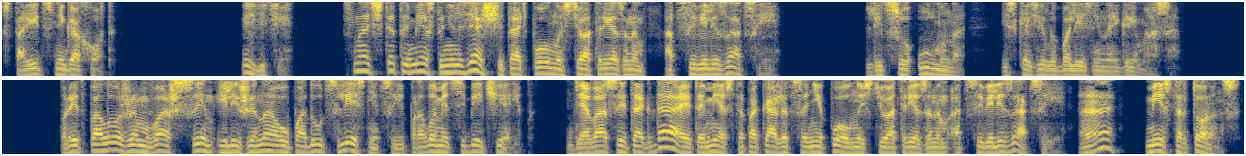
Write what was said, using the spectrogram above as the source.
стоит снегоход. Видите, значит, это место нельзя считать полностью отрезанным от цивилизации. Лицо Улмана исказило болезненная гримаса. Предположим, ваш сын или жена упадут с лестницы и проломят себе череп. Для вас и тогда это место покажется не полностью отрезанным от цивилизации, а, мистер Торренс?»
